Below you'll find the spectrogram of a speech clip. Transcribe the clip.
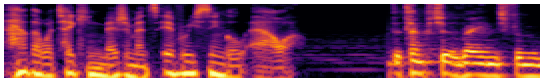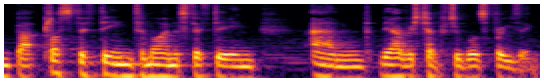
how they were taking measurements every single hour. The temperature ranged from about plus 15 to minus 15, and the average temperature was freezing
